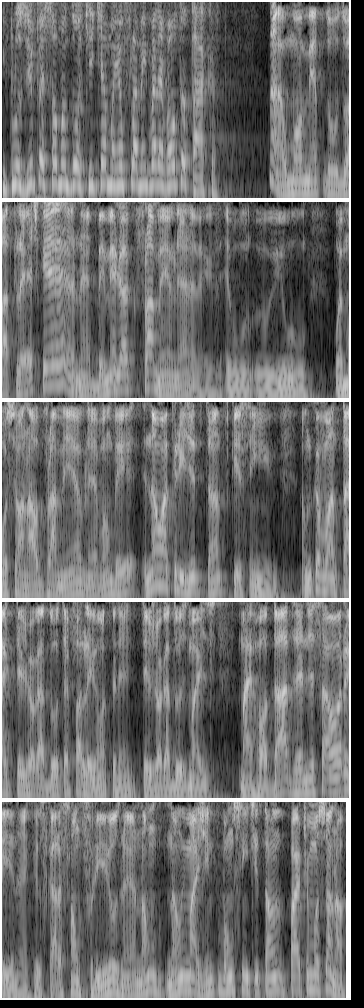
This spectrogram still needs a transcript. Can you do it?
Inclusive o pessoal mandou aqui que amanhã o Flamengo vai levar outra taca. Não, o momento do, do Atlético é né, bem melhor que o Flamengo, né, né? O, o, e o, o emocional do Flamengo, né? Vamos ver. Não acredito tanto, porque assim, a única vantagem de ter jogador, até falei ontem, né? de Ter jogadores mais, mais rodados é nessa hora aí, né? Que os caras são frios, né? Não, não imagino que vão sentir tão parte emocional.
